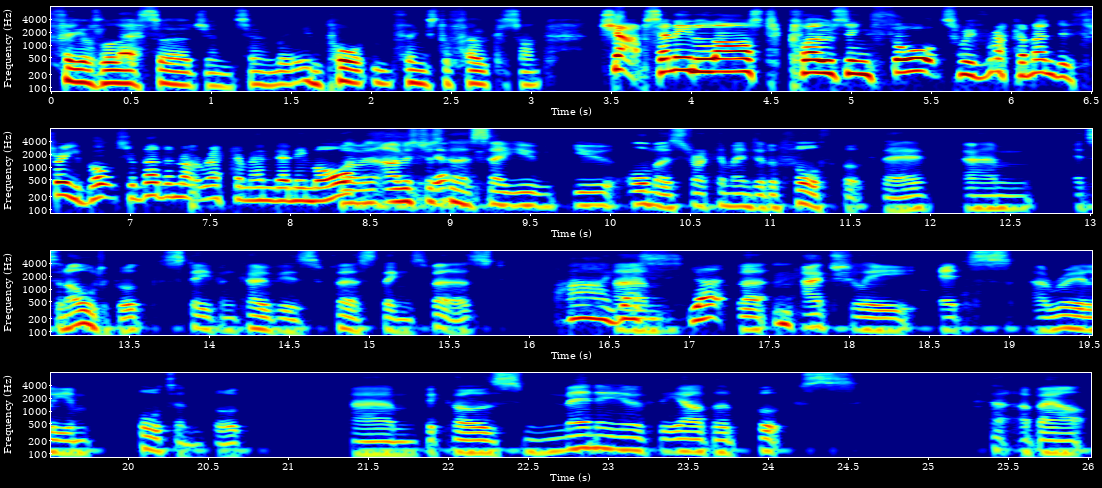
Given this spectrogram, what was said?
feels less urgent and important things to focus on. Chaps, any last closing thoughts? We've recommended three books. We better not recommend any more. Well, I was just yep. going to say you you almost recommended a fourth book there. Um, it's an old book, Stephen Covey's First Things First Ah, yes, um, yeah. But actually, it's a really important book um, because many of the other books about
